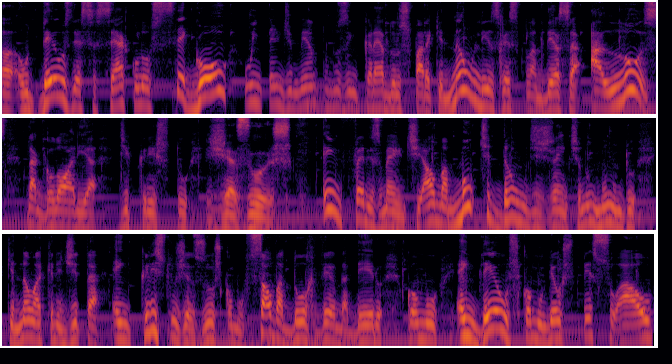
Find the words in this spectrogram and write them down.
uh, o Deus desse século cegou o entendimento dos incrédulos para que não lhes resplandeça a luz da glória de Cristo Jesus. Infelizmente, há uma multidão de gente no mundo que não acredita em Cristo Jesus como Salvador verdadeiro, como em Deus como um Deus pessoal,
